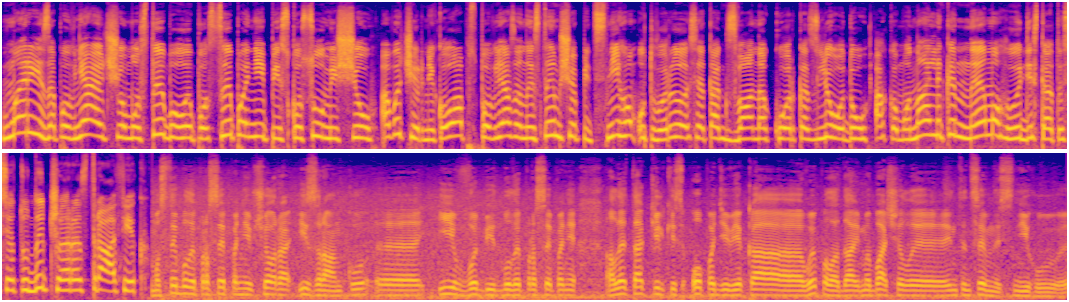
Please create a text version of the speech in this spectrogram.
В мерії запевняють, що мости були посипані піскосумішю, а вечірній колапс пов'язаний з тим, що під снігом утворилася так звана корка з льоду, а комунальники не могли дістатися туди через трафік. Мости були просипані вчора і зранку, е, і в обід були просипані. Але так кількість опадів, яка випала, да, і ми бачили інтенсивність снігу, е,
